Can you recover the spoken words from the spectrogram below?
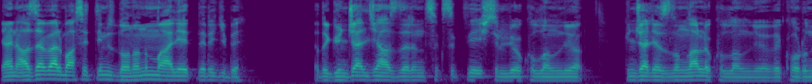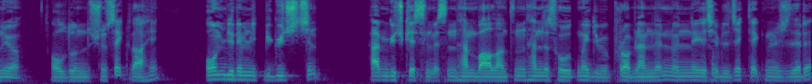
Yani az evvel bahsettiğimiz donanım maliyetleri gibi ya da güncel cihazların sık sık değiştiriliyor, kullanılıyor. Güncel yazılımlarla kullanılıyor ve korunuyor olduğunu düşünsek dahi 10 birimlik bir güç için hem güç kesilmesinin hem bağlantının hem de soğutma gibi problemlerin önüne geçebilecek teknolojileri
